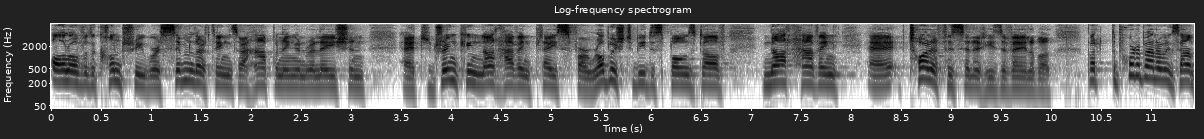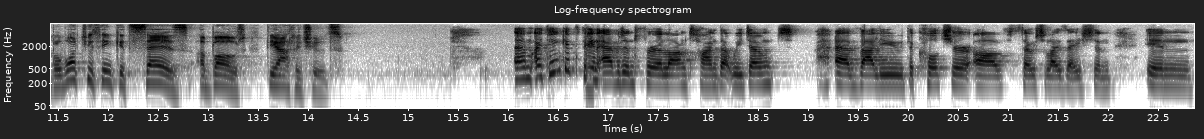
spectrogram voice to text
all over the country where similar things are happening in relation uh, to drinking, not having place for rubbish to be disposed of, not having uh, toilet facilities available. But the Portobello example, what do you think it says about the attitudes? Um, I think it's been evident for a long time that we don't uh, value the culture of socialization in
